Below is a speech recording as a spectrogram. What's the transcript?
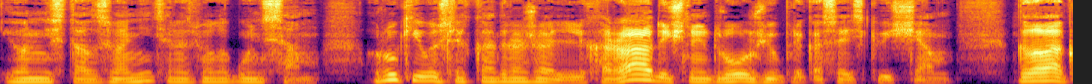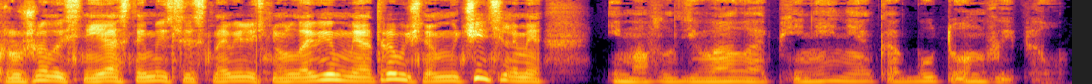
и он не стал звонить, развел огонь сам. Руки его слегка дрожали, лихорадочной дрожью прикасаясь к вещам. Голова кружилась, неясные мысли становились неуловимыми, отрывочными, мучительными, им овладевало опьянение, как будто он выпил.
